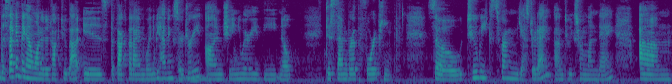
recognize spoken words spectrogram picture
The second thing I wanted to talk to you about is the fact that I am going to be having surgery on January the, no, December the 14th. So two weeks from yesterday, um, two weeks from Monday. Um,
